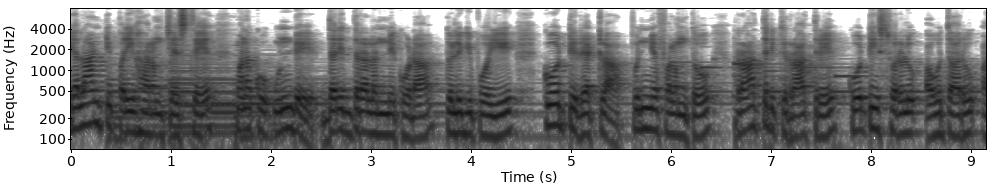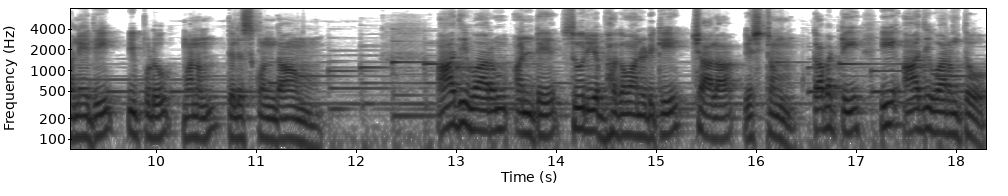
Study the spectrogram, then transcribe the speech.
ఎలాంటి పరిహారం చేస్తే మనకు ఉండే దరిద్రాలన్నీ కూడా తొలగిపోయి కోటి రెట్ల పుణ్యఫలంతో రాత్రికి రాత్రే కోటీశ్వరులు అవుతారు అనేది ఇప్పుడు మనం తెలుసుకుందాం. ఆదివారం అంటే సూర్య భగవానుడికి చాలా ఇష్టం. కాబట్టి ఈ ఆదివారంతో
